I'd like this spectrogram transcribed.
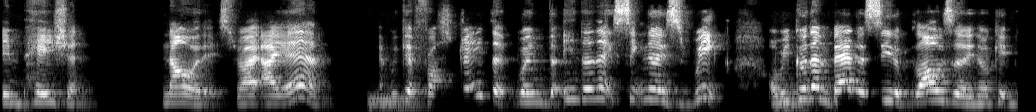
impatient nowadays, right? I am. And we get Mm. frustrated when the internet signal is weak, or we Mm. couldn't bear to see the browser, you know, keep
